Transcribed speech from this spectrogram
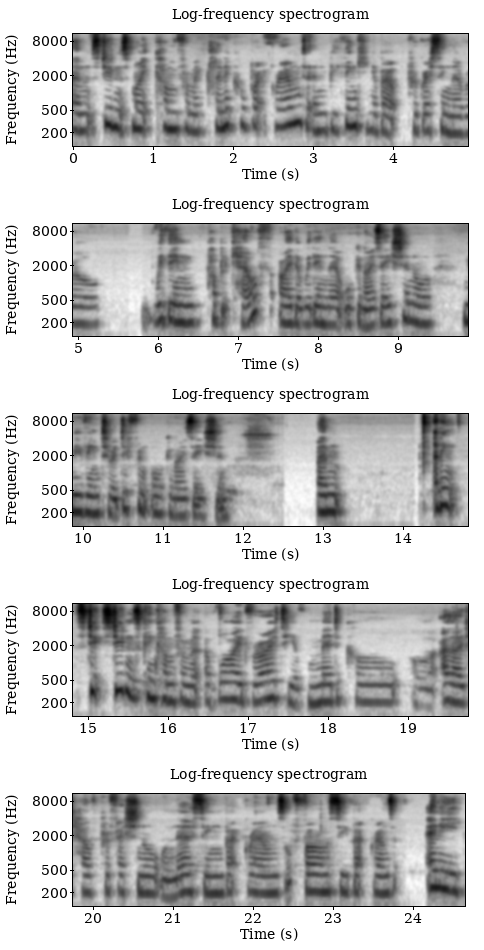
um, students might come from a clinical background and be thinking about progressing their role within public health, either within their organisation or moving to a different organisation. Um, I think stu- students can come from a, a, wide variety of medical or allied health professional or nursing backgrounds or pharmacy backgrounds. Any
